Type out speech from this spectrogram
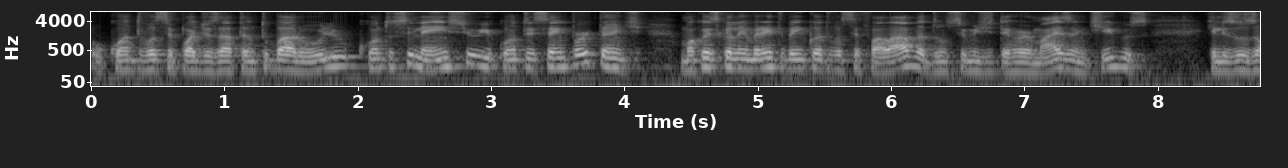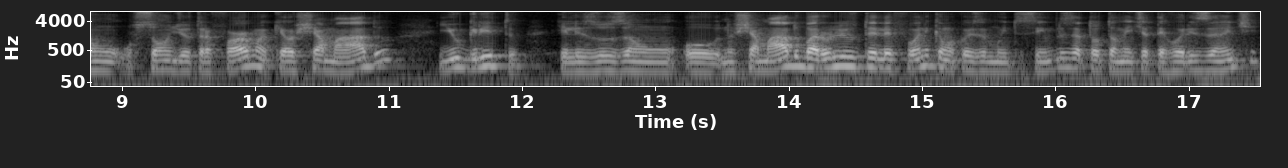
o quanto você pode usar tanto barulho quanto silêncio e o quanto isso é importante. Uma coisa que eu lembrei também enquanto você falava, de uns filmes de terror mais antigos, que eles usam o som de outra forma, que é o chamado e o grito. Que eles usam o, no chamado barulho do telefone, que é uma coisa muito simples, é totalmente aterrorizante.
